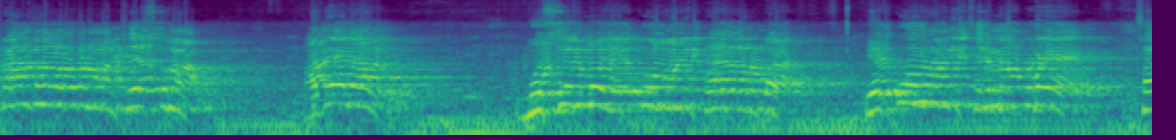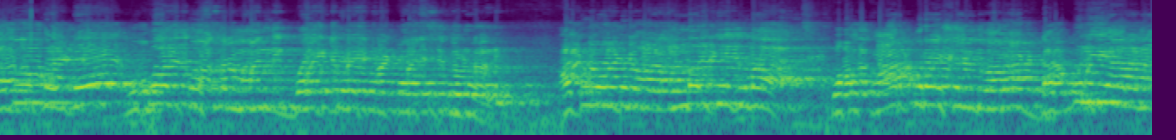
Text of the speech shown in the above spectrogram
ప్రాంతంలో కూడా మనం చేసుకున్నాం. అదే కాదు ముస్లింలు ఎక్కువ మంది పేదలు ఉంటారు. ఎక్కువ మంది చిన్నప్పుడే చదువు కంటే ఉపాధి కోసం మందికి బయట పరిస్థితి ఉంటుంది. అటువంటి వాళ్ళందరికీ కూడా ఒక కార్పొరేషన్ ద్వారా డబ్బులు ఇవ్వాలని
